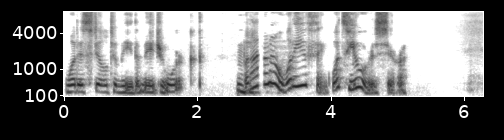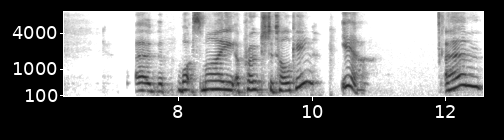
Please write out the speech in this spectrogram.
what is still to me the major work. Mm-hmm. But I don't know. What do you think? What's yours, Sarah? Uh, the, what's my approach to Tolkien? Yeah. Um,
